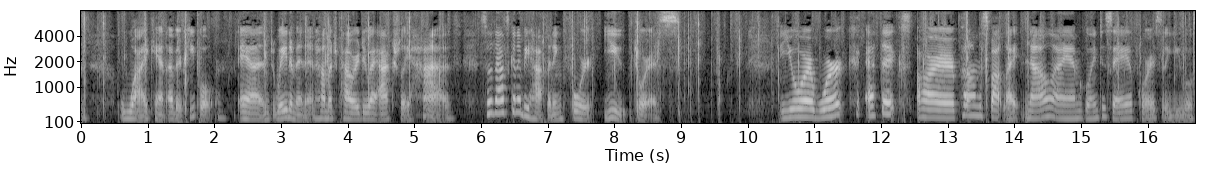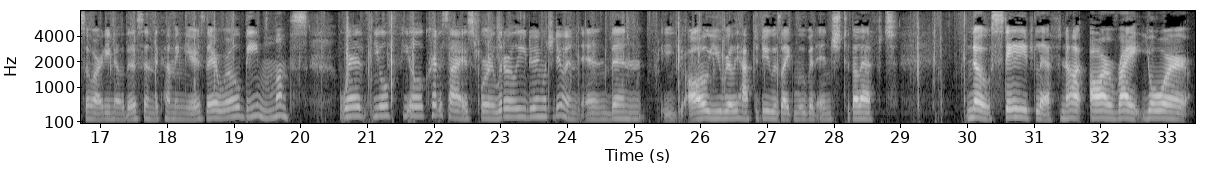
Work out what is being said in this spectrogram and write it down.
why can't other people? And wait a minute, how much power do I actually have? So that's going to be happening for you, Taurus. Your work ethics are put on the spotlight. Now, I am going to say, of course, you also already know this in the coming years, there will be months where you'll feel criticized for literally doing what you're doing. And then all you really have to do is like move an inch to the left. No stage left not our right your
